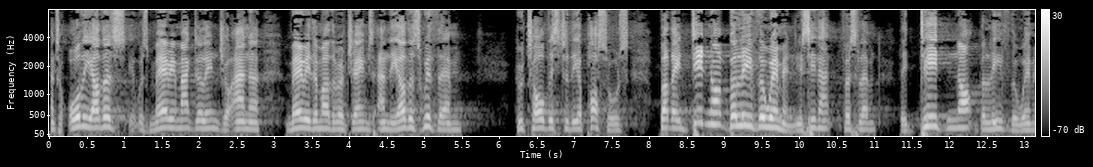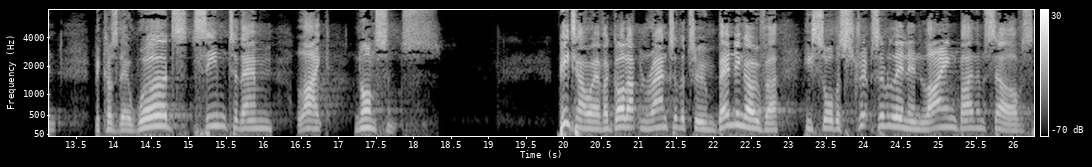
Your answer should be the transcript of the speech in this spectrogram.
and to all the others. It was Mary Magdalene, Joanna, Mary the mother of James, and the others with them who told this to the apostles. But they did not believe the women. You see that? Verse 11. They did not believe the women because their words seemed to them like nonsense. Peter, however, got up and ran to the tomb. Bending over, he saw the strips of linen lying by themselves,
